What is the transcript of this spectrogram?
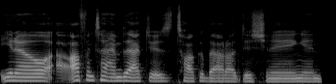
You know, oftentimes actors talk about auditioning and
